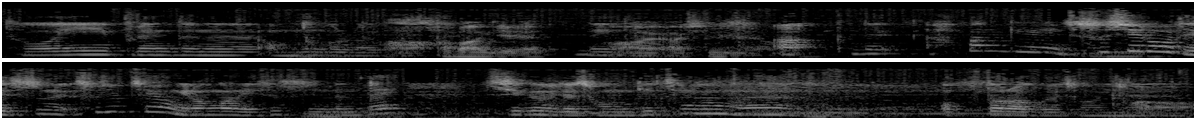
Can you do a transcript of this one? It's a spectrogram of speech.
저희 브랜드는 없는 걸로 알고 아, 있어요. 하반기에. 네. 아, 아쉽네요. 아 근데 하반기에 수시로 될 수는 수시 채용 이런 건 있을 수 있는데 지금 이제 정기 채용은 음, 없더라고요 저희는 아,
